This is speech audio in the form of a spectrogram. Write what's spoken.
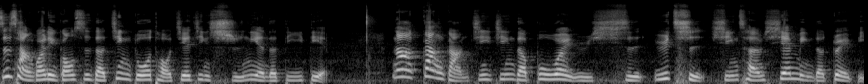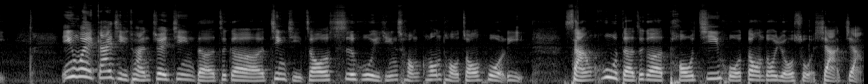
资产管理公司的净多头接近十年的低点。那杠杆基金的部位与此与此形成鲜明的对比。因为该集团最近的这个近几周似乎已经从空头中获利，散户的这个投机活动都有所下降。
